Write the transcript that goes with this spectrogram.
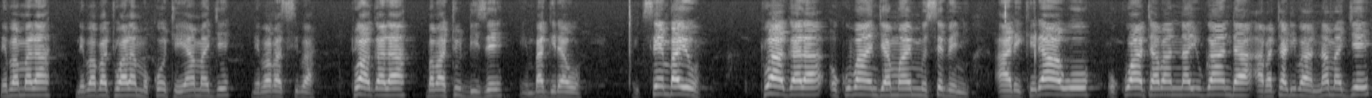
ne bamala ne babatwala mu kooti ey'amagye ne babasiba. Twagala babatuddize embagirawo. Ekisembayo twagala okubanja mwami museveni alekeraawo okwata bannayuganda abatali bannamagye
